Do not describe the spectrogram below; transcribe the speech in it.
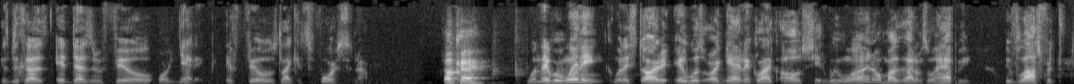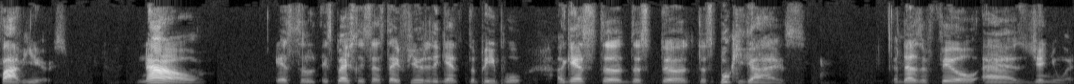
is because it doesn't feel organic. It feels like it's forced now. Okay. When they were winning, when they started, it was organic. Like, oh shit, we won! Oh my god, I'm so happy. We've lost for five years. Now, it's the, especially since they feuded against the people against the the the, the spooky guys. It doesn't feel as genuine.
